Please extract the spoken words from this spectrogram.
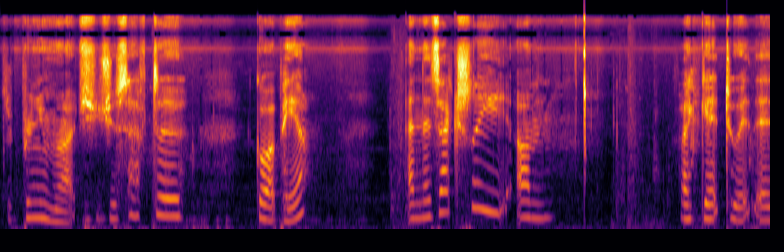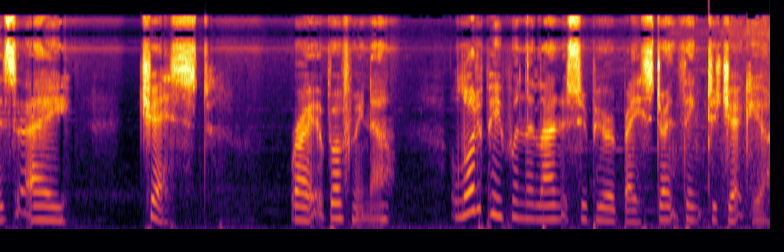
So pretty much, you just have to go up here. And there's actually, um, if I get to it, there's a chest right above me now. A lot of people in the land at superhero base don't think to check here.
